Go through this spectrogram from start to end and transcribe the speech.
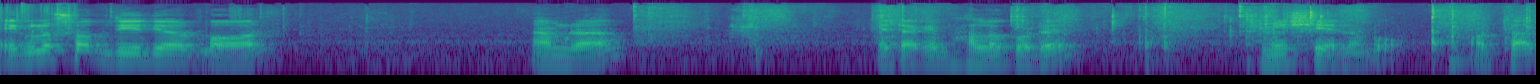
এগুলো সব দিয়ে দেওয়ার পর আমরা এটাকে ভালো করে মিশিয়ে নেব। অর্থাৎ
